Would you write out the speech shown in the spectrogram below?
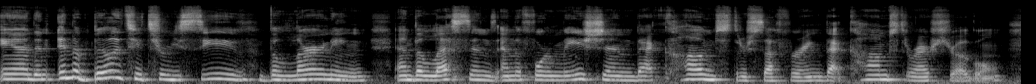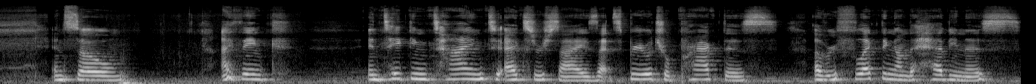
and an inability to receive the learning and the lessons and the formation that comes through suffering, that comes through our struggle. And so I think in taking time to exercise that spiritual practice of reflecting on the heaviness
